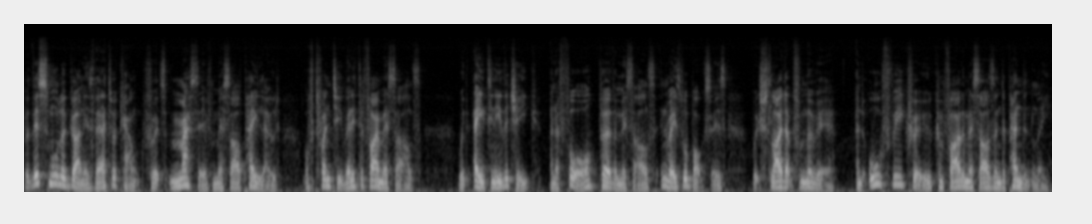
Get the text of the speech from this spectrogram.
But this smaller gun is there to account for its massive missile payload of 20 ready to fire missiles, with 8 in either cheek and a 4 further missiles in raisable boxes which slide up from the rear, and all three crew can fire the missiles independently.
